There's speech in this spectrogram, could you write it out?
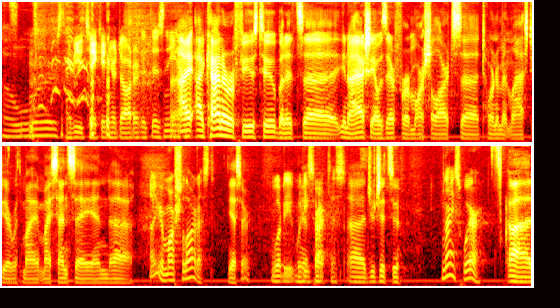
the worst. Have you taken your daughter to disney yet? I, I kind of refuse to, but it's uh, you know, actually I was there for a martial arts uh, tournament last year with my, my sensei, and uh, oh you're a martial artist? Yes sir, what do you what yes, do you practice? Uh, jujitsu. Nice where Uh,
